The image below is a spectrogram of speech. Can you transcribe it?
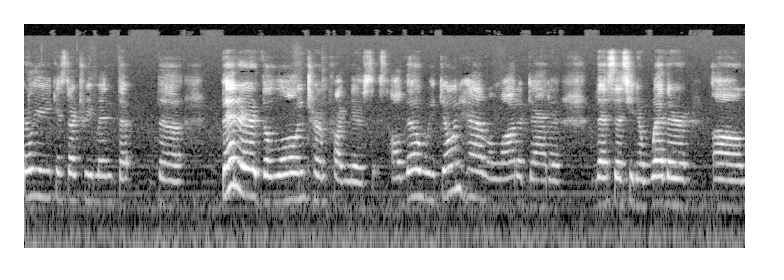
earlier you can start treatment, the the better the long-term prognosis. Although we don't have a lot of data that says, you know, whether um,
